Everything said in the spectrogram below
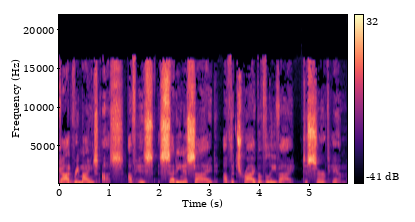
God reminds us of his setting aside of the tribe of Levi to serve him.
